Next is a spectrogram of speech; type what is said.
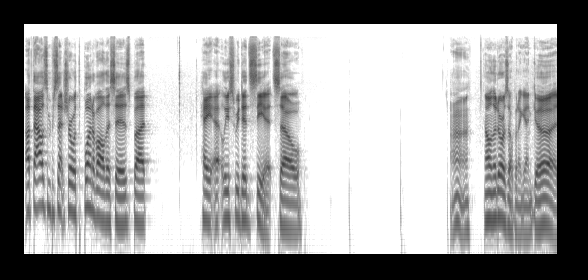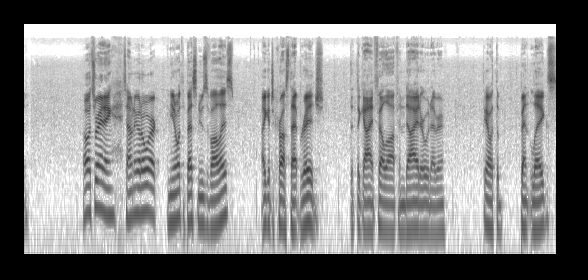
a thousand percent sure what the point of all this is, but hey, at least we did see it. So, uh, oh, and the door's open again. Good. Oh, it's raining. Time to go to work. And you know what the best news of all is? I get to cross that bridge that the guy fell off and died or whatever. The guy with the bent legs.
